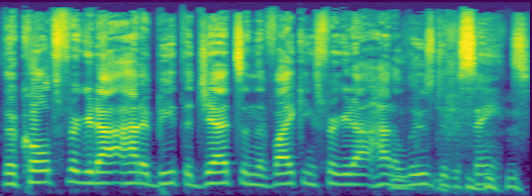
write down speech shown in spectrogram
the Colts figured out how to beat the Jets, and the Vikings figured out how to lose to the Saints.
